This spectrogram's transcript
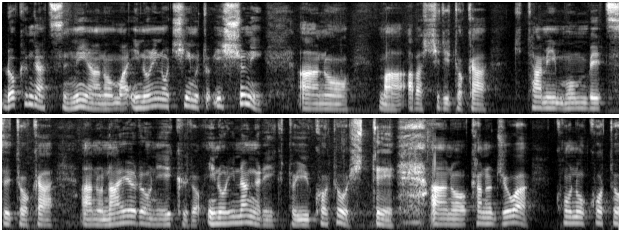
6月にあの、まあ、祈りのチームと一緒にあの、まあ、網走とか北見門別とかあの名寄に行くと祈りながら行くということをしてあの彼女はこのこと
